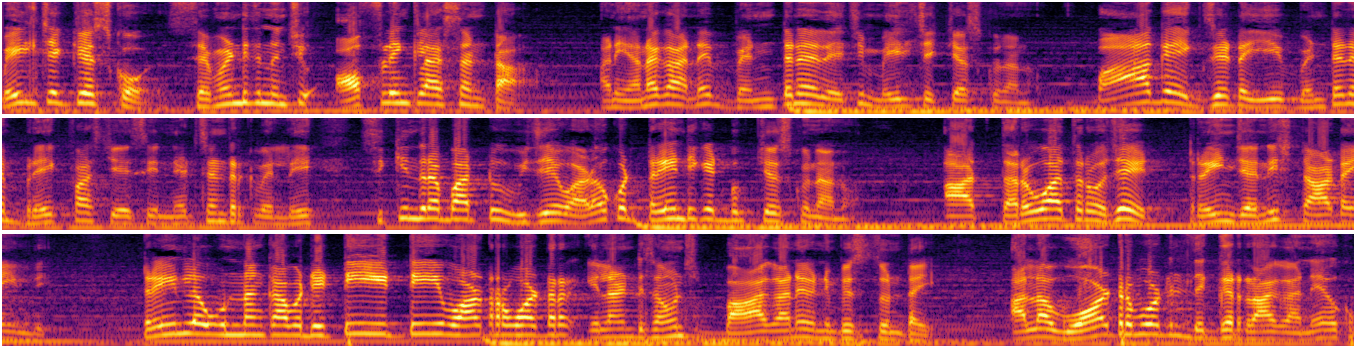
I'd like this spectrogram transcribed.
మెయిల్ చెక్ చేసుకో. సెవెంటీత్ నుంచి ఆఫ్లైన్ క్లాస్ అంట అని అనగానే వెంటనే లేచి మెయిల్ చెక్ చేసుకున్నాను. బాగా ఎగ్జైట్ అయ్యి వెంటనే బ్రేక్ఫాస్ట్ చేసి నెట్ సెంటర్కి వెళ్ళి సికింద్రాబాద్ టు విజయవాడ ఒక ట్రైన్ టికెట్ బుక్ చేసుకున్నాను. ఆ తరువాత రోజే ట్రైన్ జర్నీ స్టార్ట్ అయింది. ట్రైన్లో ఉన్నాం కాబట్టి tea tea water water sounds సౌండ్స్ బాగానే వినిపిస్తుంటాయి. అలా వాటర్ బాటిల్ దగ్గర రాగానే ఒక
